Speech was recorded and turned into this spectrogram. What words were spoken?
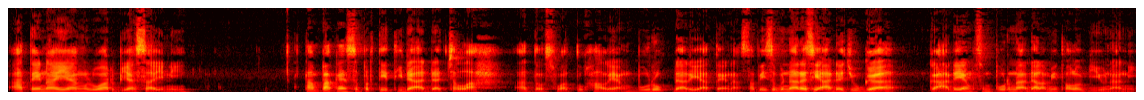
Athena yang luar biasa ini, tampaknya seperti tidak ada celah atau suatu hal yang buruk dari Athena. Tapi sebenarnya sih ada juga, gak ada yang sempurna dalam mitologi Yunani.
